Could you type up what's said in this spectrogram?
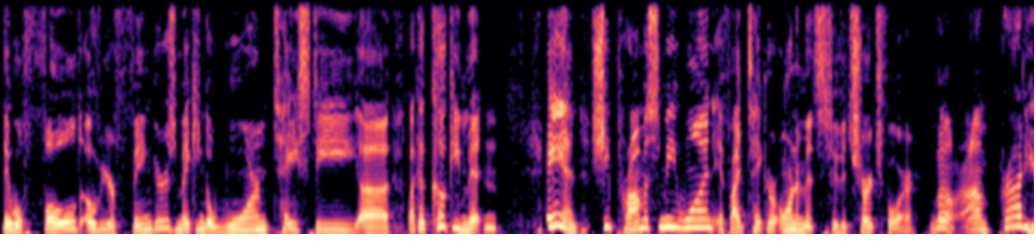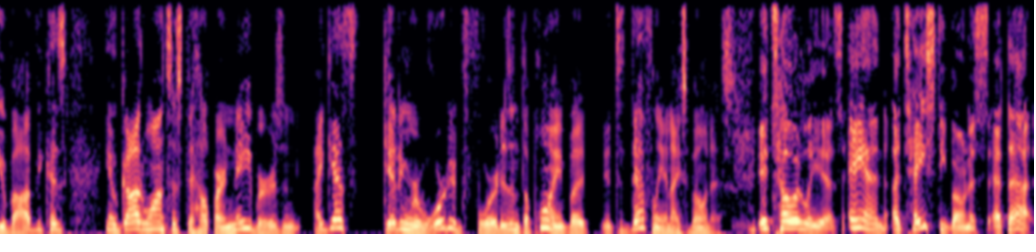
they will fold over your fingers, making a warm, tasty, uh, like a cookie mitten. And she promised me one if I'd take her ornaments to the church for her. Well, I'm proud of you, Bob, because you know God wants us to help our neighbors, and I guess getting rewarded for it isn't the point, but it's definitely a nice bonus. It totally is. And a tasty bonus at that.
